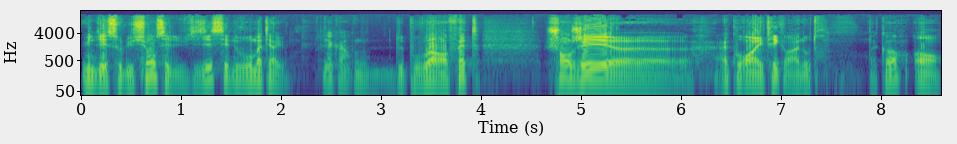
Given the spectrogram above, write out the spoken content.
une des solutions, c'est d'utiliser ces nouveaux matériaux. D'accord. Donc de pouvoir en fait changer un courant électrique en un autre, d'accord, en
